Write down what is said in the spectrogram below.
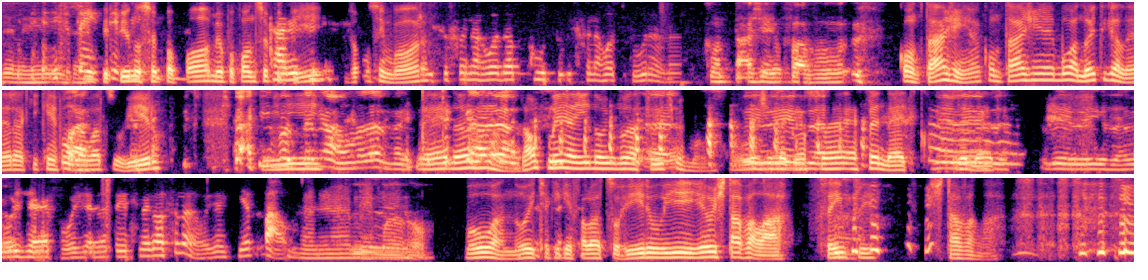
Beleza. Seu pipi no seu popó, meu popó no seu Cara, pipi. Esse... Vamos embora. Isso foi na rua da cultura, isso foi na rua cultura, velho. Contagem aí, por favor. Contagem? A contagem é boa noite, galera. Aqui quem fala é o Atsuhiro. aí e... você me arruma, né, velho? É, não, não, dá um play aí no, no Twitch, meu irmão. Hoje Beleza. o negócio é, é frenético. Beleza. frenético. Beleza. Hoje é, hoje não tem esse negócio, não. Hoje aqui é pau. É, meu irmão. Boa noite, aqui quem fala é o Atsuhiro e eu estava lá. Sempre estava lá.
